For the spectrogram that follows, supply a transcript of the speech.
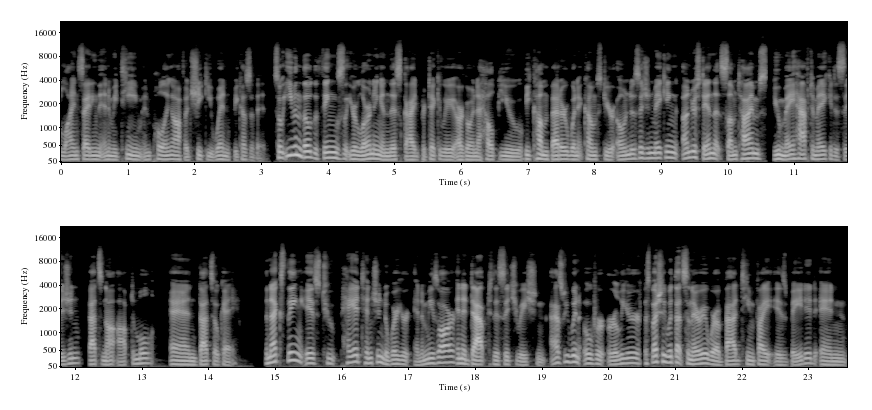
blindsiding the enemy team and pulling off a cheeky win because of it. So even though the things that you're learning in this guide particularly are going to help you become better when it comes to your own decision making, understand that sometimes you may have to make a decision that's not optimal and that's okay. The next thing is to pay attention to where your enemies are and adapt to the situation. As we went over earlier, especially with that scenario where a bad team fight is baited, and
